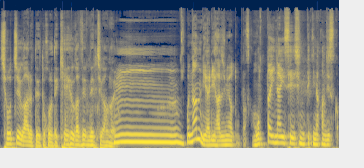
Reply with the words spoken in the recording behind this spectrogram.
焼酎があるというところで系譜が全然違うのうよ。ーん。これなんでやり始めようと思ったんですか？もったいない精神的な感じですか？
